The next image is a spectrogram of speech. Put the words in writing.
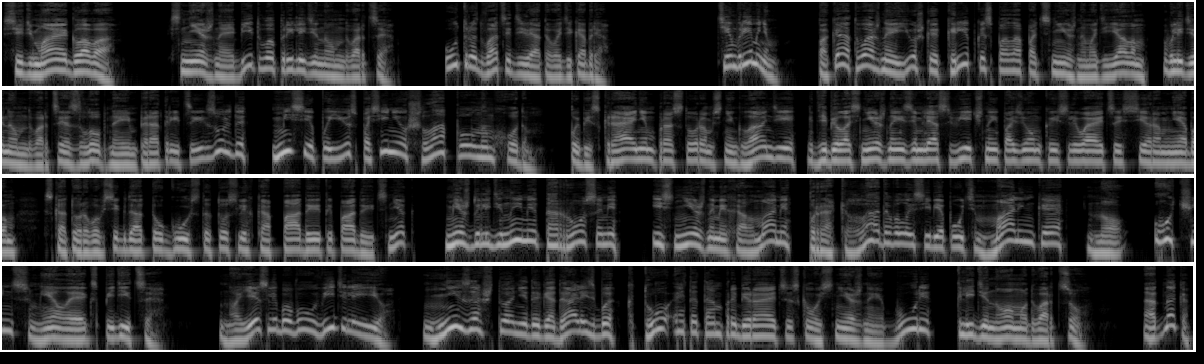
Седьмая глава. Снежная битва при Ледяном дворце. Утро 29 декабря. Тем временем, пока отважная ёшка крепко спала под снежным одеялом в Ледяном дворце злобной императрицы Изольды, миссия по ее спасению шла полным ходом. По бескрайним просторам Снегландии, где белоснежная земля с вечной поземкой сливается с серым небом, с которого всегда то густо, то слегка падает и падает снег, между ледяными торосами и снежными холмами прокладывала себе путь маленькая, но очень смелая экспедиция. Но если бы вы увидели ее, ни за что не догадались бы, кто это там пробирается сквозь снежные бури к ледяному дворцу. Однако,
